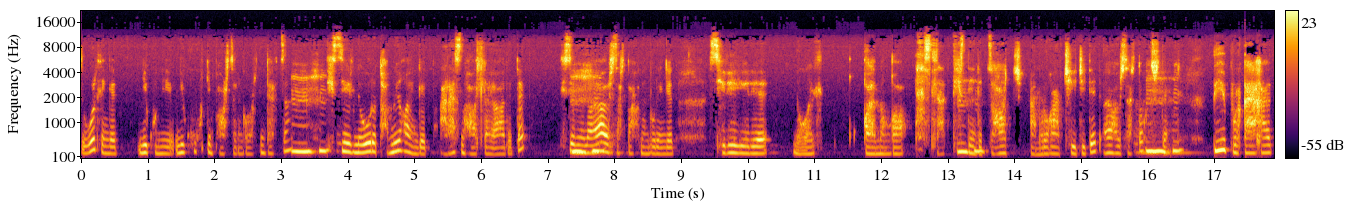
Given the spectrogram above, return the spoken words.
зүгээр л ингээ нэг хүний нэг хүүхдийн порцоор ингээ урд нь тавьсан. Тэгсээр нөө өөрөө томьёогоо ингээ араас нь хооллоо яваад байдаг. Тэгсээр нөө 2 сартай охин нь бүр ингээ сэрээгээрээ нөгөө гоймонгоо таслаад тэгтээ ингээд зоож амруугаа авч хийж идээд ой 2 сартаа хөтчтэй. Би бүр гайхаад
